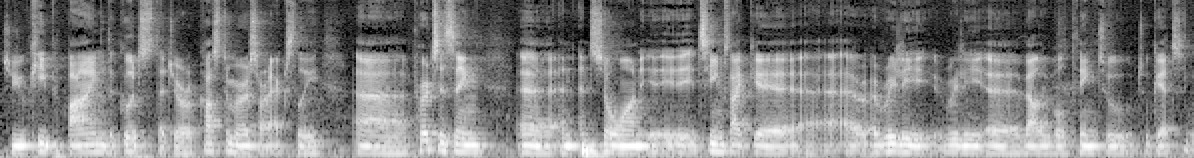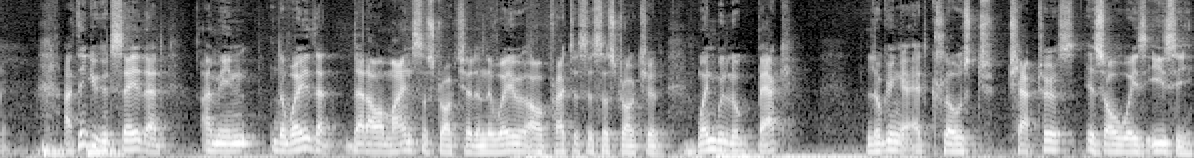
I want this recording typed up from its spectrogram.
So you keep buying the goods that your customers are actually uh, purchasing. Uh, and, and so on. It, it seems like a, a, really, really valuable thing to, to get. I think you could say that I mean, the way that, that our minds are structured and the way our practices are structured, when we look back, looking at closed chapters is always easy.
